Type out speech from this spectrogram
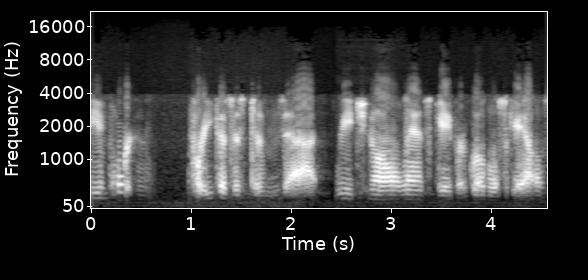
be important for ecosystems at regional, landscape, or global scales?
